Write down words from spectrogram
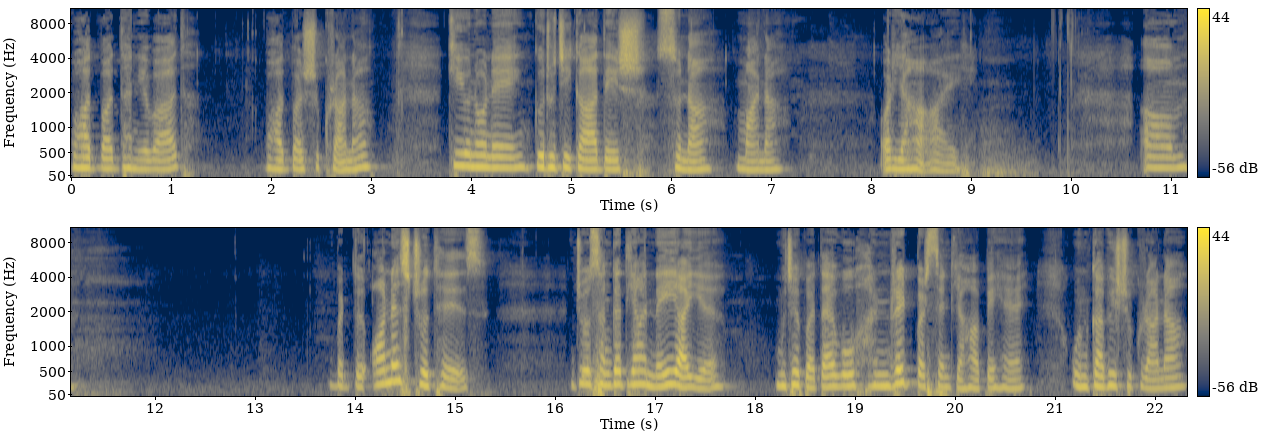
बहुत बहुत धन्यवाद, बहुत बहुत शुक्राना कि उन्होंने गुरु जी का आदेश सुना, माना और यहाँ आए। But the honest truth is जो संगत यहाँ नहीं आई है, मुझे पता है वो हंड्रेड परसेंट यहाँ पे हैं। उनका भी शुक्राना,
